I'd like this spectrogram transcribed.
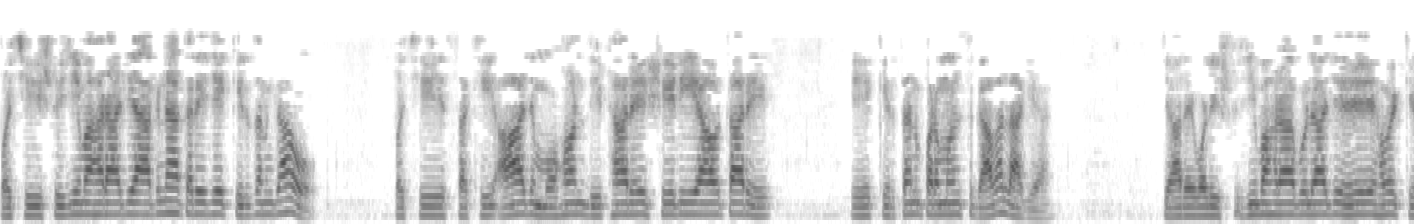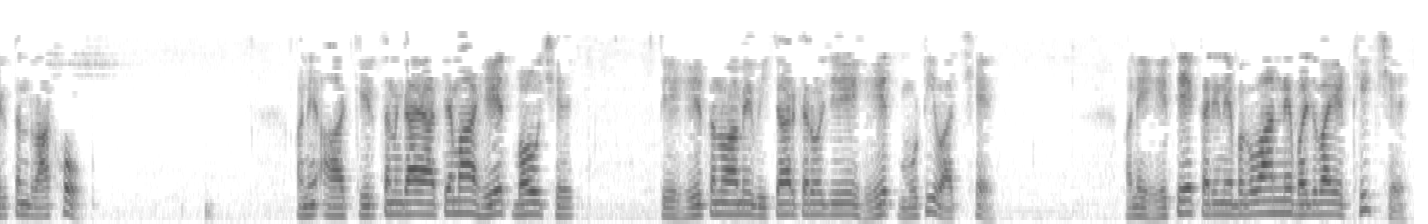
પછી શ્રીજી મહારાજે આજ્ઞા કરી જે કીર્તન ગાઓ, પછી સખી આજ મોહન દીઠારે શેરી આવતારે એ કીર્તન પરમંશ ગાવા લાગ્યા. ત્યારે વળી શ્રીજી મહારાજ બોલ્યા જે હવે કીર્તન રાખો. અને આ કીર્તન ગાયા તેમાં હેત બહુ છે. તે હેતનો અમે વિચાર કરો જે હેત મોટી વાત છે. અને હેતે કરીને ભગવાનને ભજવા એ ઠીક છે.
